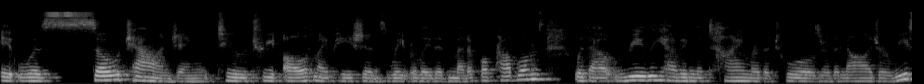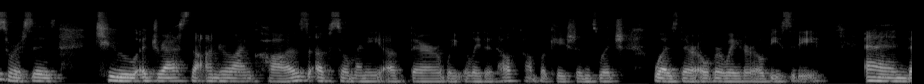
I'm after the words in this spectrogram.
it was so challenging to treat all of my patients' weight related medical problems without really having the time or the tools or the knowledge or resources to address the underlying cause of so many of their weight related health complications, which was their overweight or obesity. And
